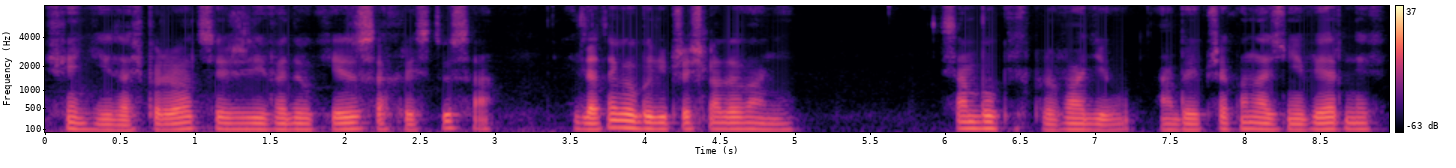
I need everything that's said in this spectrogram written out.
Święci zaś prorocy żyli według Jezusa Chrystusa i dlatego byli prześladowani. Sam Bóg ich prowadził, aby przekonać niewiernych,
